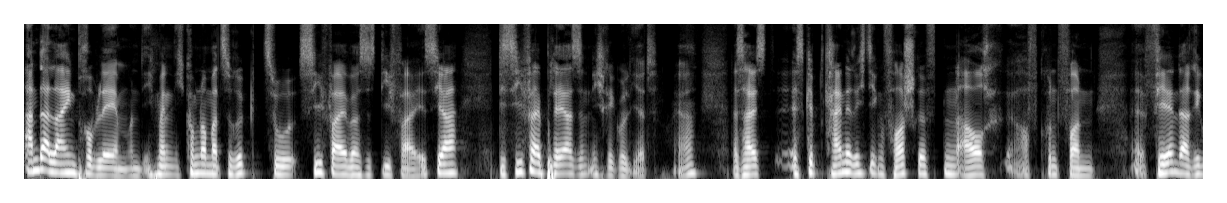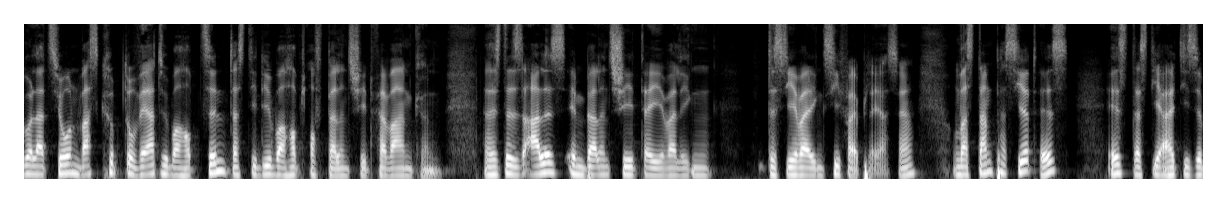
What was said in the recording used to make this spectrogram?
Underlying-Problem, und ich meine, ich komme nochmal zurück zu CFI versus DeFi, ist ja, die CFI-Player sind nicht reguliert. Ja? Das heißt, es gibt keine richtigen Vorschriften, auch aufgrund von äh, fehlender Regulation, was Kryptowerte überhaupt sind, dass die die überhaupt auf Balance Sheet verwahren können. Das heißt, das ist alles im Balance Sheet der jeweiligen, des jeweiligen CFI-Players. Ja? Und was dann passiert ist, ist, dass die halt diese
